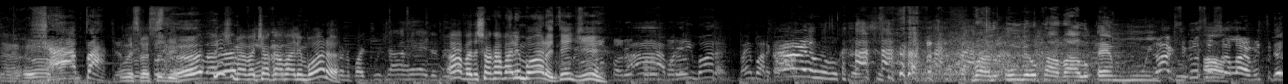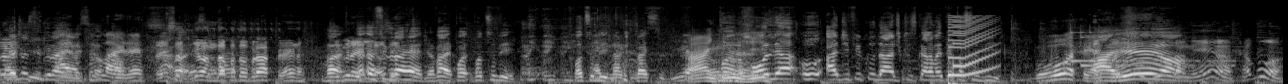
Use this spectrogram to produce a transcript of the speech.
Vamos ver se vai subir. Ixi, mas vai deixar o cavalo embora? Não pode puxar a rédea dele. Ah, vai deixar o cavalo embora, entendi. Parou, Ah, parou, vai parou. embora. Vai embora, cavalo. Mano, o meu cavalo é muito Ah, segura seu celular, muito De- grande. Deixa eu segurar Ah, é o ó. celular, né? Esse aqui, ó, não dá pra dobrar a perna. Vai, Segura aí, eu, seguro a rédea, vai, pode, pode subir. Pode subir. Na hora que vai subir, Ah, é- entendi. Mano, olha o- a dificuldade que os caras vão ter pra subir. Boa, Teco. Aê, ó. Também, ó, acabou.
